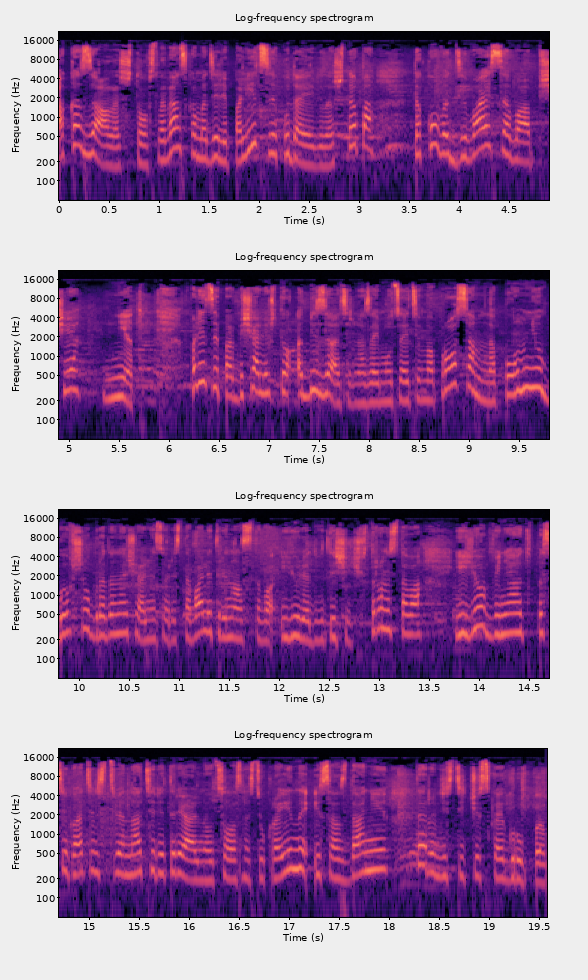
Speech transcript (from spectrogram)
Оказалось, что в Славянском отделе полиции, куда явилась Штепа, такого девайса вообще нет. В полиции пообещали, что обязательно займутся этим вопросом. Напомню, бывшую градоначальницу арестовали 13 июля 2014 -го. Ее обвиняют в посягательстве на территориальную целостность Украины и создании террористической группы.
